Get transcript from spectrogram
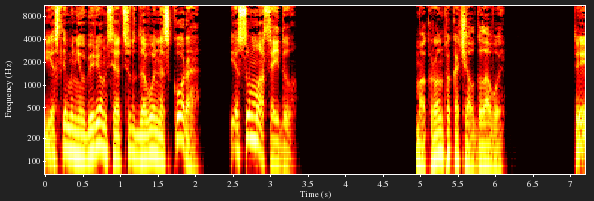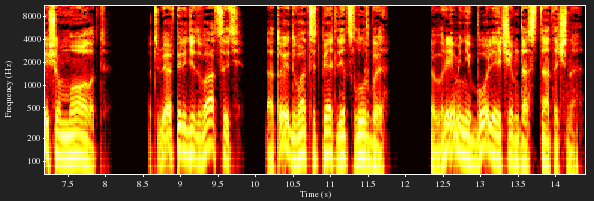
Если мы не уберемся отсюда довольно скоро, я с ума сойду». Макрон покачал головой. «Ты еще молод. У тебя впереди двадцать, а то и двадцать пять лет службы. Времени более чем достаточно.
